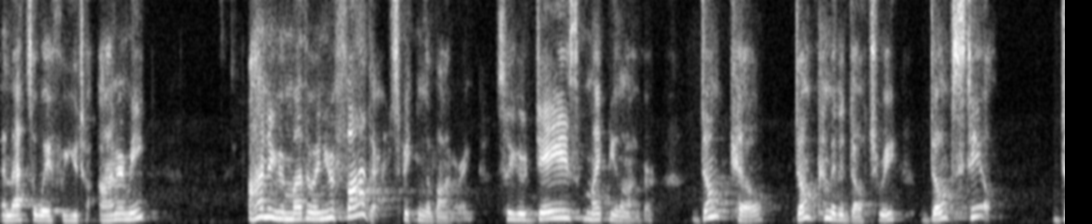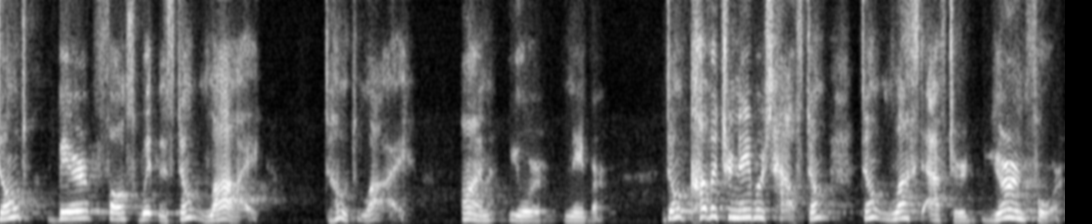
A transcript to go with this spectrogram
And that's a way for you to honor me. Honor your mother and your father, speaking of honoring. So your days might be longer. Don't kill. Don't commit adultery. Don't steal. Don't bear false witness. Don't lie. Don't lie on your neighbor. Don't covet your neighbor's house. Don't, don't lust after, yearn for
